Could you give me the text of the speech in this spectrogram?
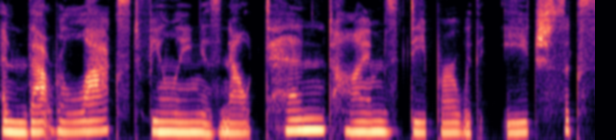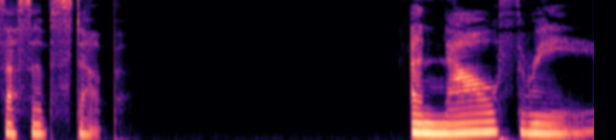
And that relaxed feeling is now 10 times deeper with each successive step. And now three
